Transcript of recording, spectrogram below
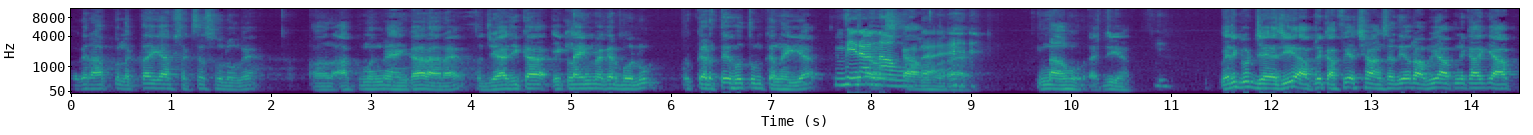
अगर आपको लगता है कि आप सक्सेसफुल हो गए और आपको मन में अहंकार आ रहा है तो जया जी का एक लाइन में अगर बोलूँ तो करते हो तुम कन्हैया मेरा नाम हो रहा है, है। ना हो रहा है जी हाँ। वेरी गुड जया जी आपने काफ़ी अच्छा आंसर दिया और अभी आपने कहा कि आप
